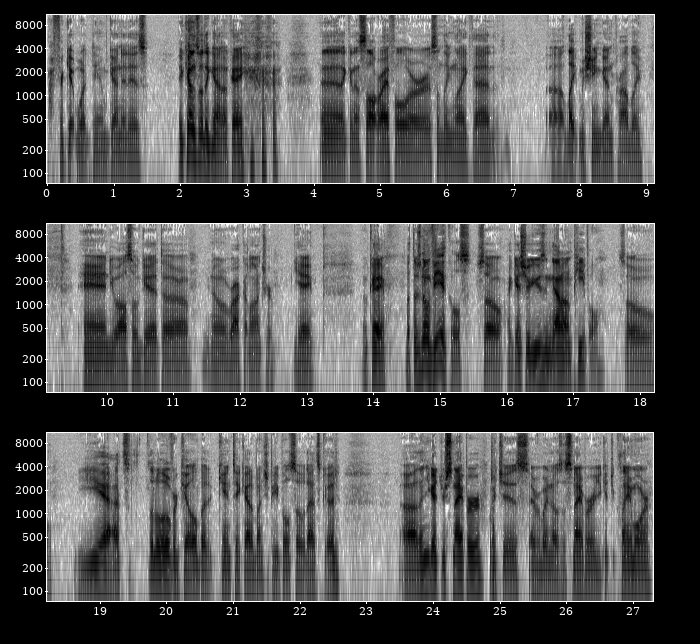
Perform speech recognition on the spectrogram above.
I forget what damn gun it is. It comes with a gun, okay, uh, like an assault rifle or something like that, uh, light machine gun probably, and you also get uh, you know rocket launcher. Yay. Okay, but there's no vehicles, so I guess you're using that on people. So yeah, it's a little overkill, but it can take out a bunch of people, so that's good. Uh, then you got your sniper, which is everybody knows a sniper. You get your claymore.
